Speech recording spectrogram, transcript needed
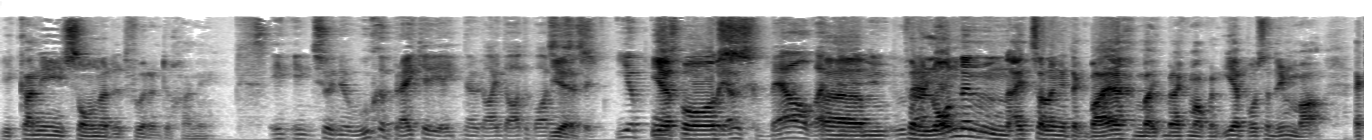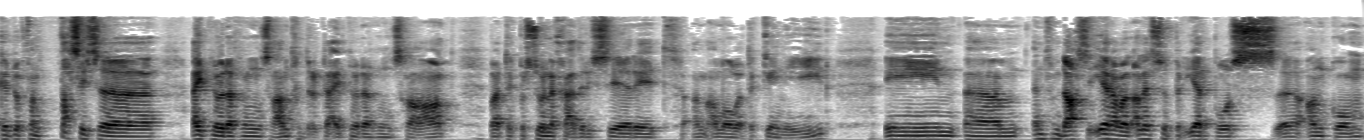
jy kan nie sonder dit vorentoe gaan nie. En en so nou hoe gebruik jy jy nou daai database Yes. is dit e-pos E-pos. word die ouens gebel wat hoe vir? Londen uitstalling het ek baie gebruik gemaak van e-pos adres, maar ek het ook fantastiese uitnodigings, handgedrukte uitnodigings gehad wat ek persoonlik geadresseer het aan almal wat ek ken hier. En ehm um, in vandag se era wat alles so per e-pos uh, aankom,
